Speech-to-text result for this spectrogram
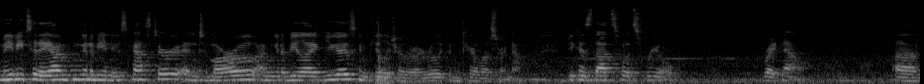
maybe today I'm gonna be a newscaster, and tomorrow I'm gonna be like, you guys can kill each other, I really couldn't care less right now. Because that's what's real, right now. Um,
